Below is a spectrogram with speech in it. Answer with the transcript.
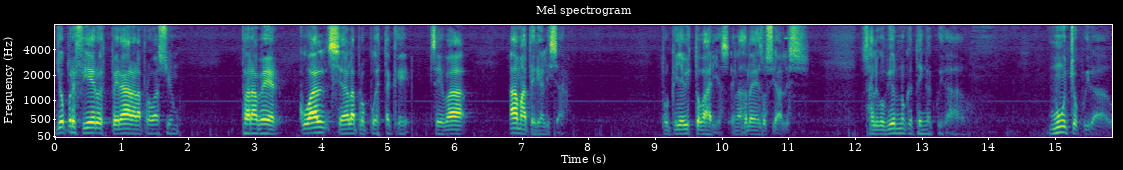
Yo prefiero esperar a la aprobación para ver cuál sea la propuesta que se va a materializar. Porque ya he visto varias en las redes sociales. O sea, el gobierno que tenga cuidado. Mucho cuidado,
